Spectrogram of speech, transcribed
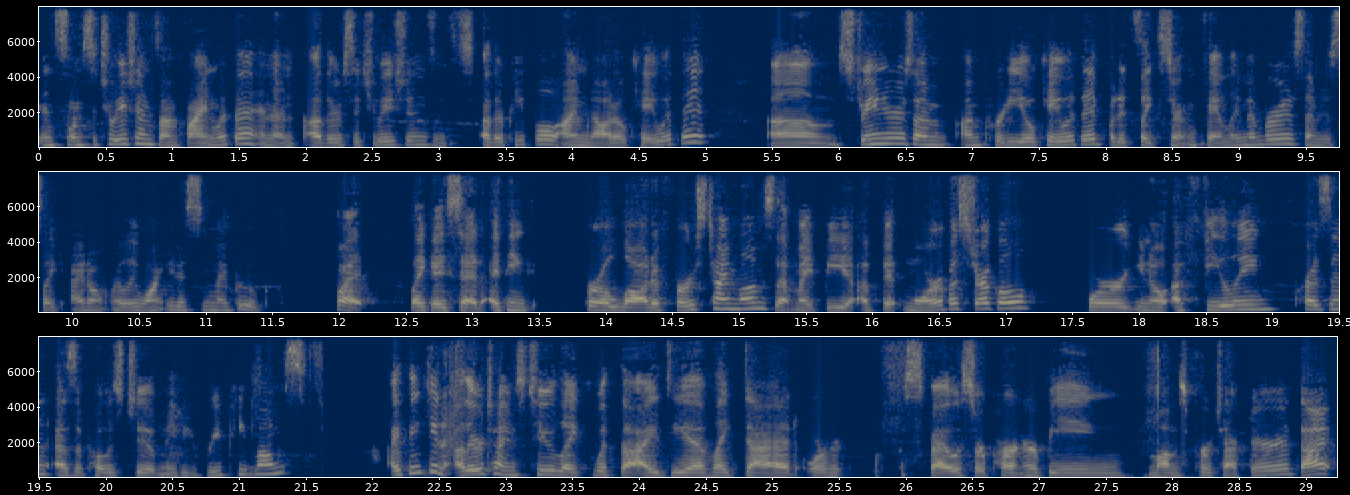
in some situations, I'm fine with it. And in other situations and other people, I'm not okay with it. Um, strangers, I'm I'm pretty okay with it, but it's like certain family members, I'm just like, I don't really want you to see my boob. But like I said, I think for a lot of first time moms, that might be a bit more of a struggle or, you know, a feeling present as opposed to maybe repeat moms. I think in other times too, like with the idea of like dad or spouse or partner being mom's protector, that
